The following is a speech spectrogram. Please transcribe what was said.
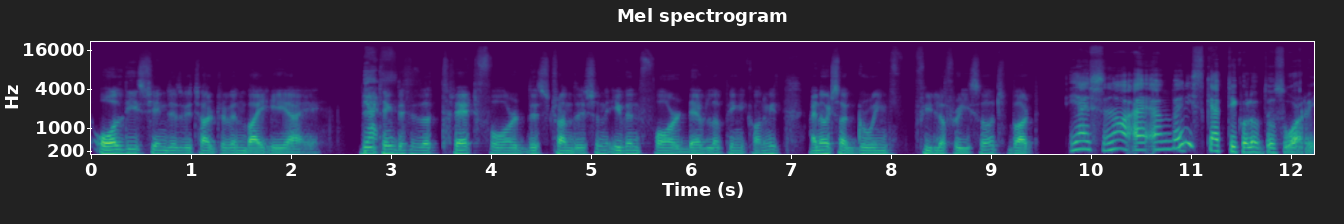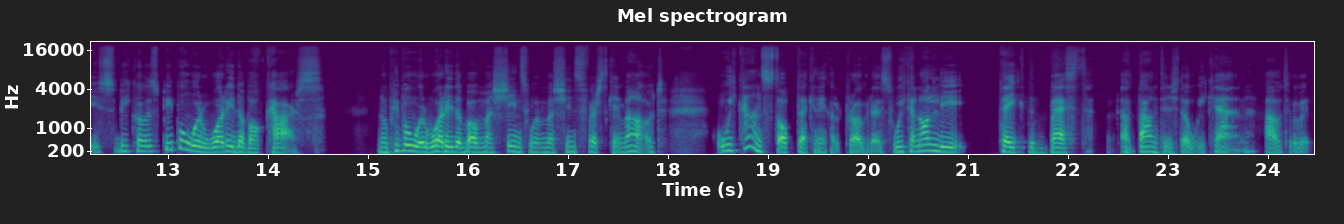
All these changes which are driven by AI, do you think this is a threat for this transition, even for developing economies? I know it's a growing field of research, but yes, no, I, I'm very skeptical of those worries because people were worried about cars. You know, people were worried about machines when machines first came out. We can't stop technical progress. We can only take the best advantage that we can out of it.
